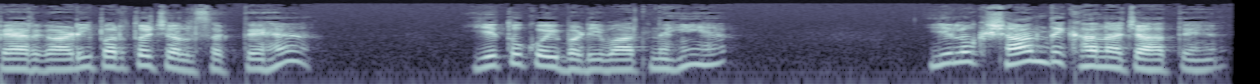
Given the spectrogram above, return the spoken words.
पैरगाड़ी पर तो चल सकते हैं। ये तो कोई बड़ी बात नहीं है। ये लोग शान दिखाना चाहते हैं,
